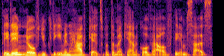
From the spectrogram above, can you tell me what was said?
They didn't know if you could even have kids with a mechanical valve, Thiam says.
